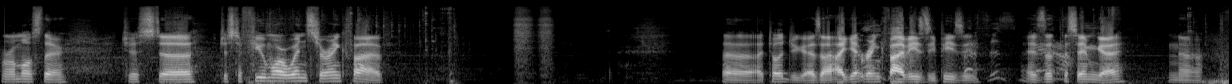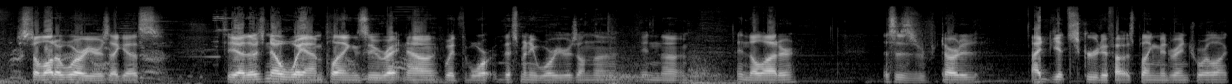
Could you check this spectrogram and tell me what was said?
We're almost there. Just, uh, just a few more wins to rank 5. Uh, I told you guys, I, I get rank 5 easy peasy. Is that the same guy? No. Just a lot of warriors, I guess. So yeah, there's no way I'm playing Zoo right now with war this many warriors on the in the in the ladder. This is retarded. I'd get screwed if I was playing mid-range warlock.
